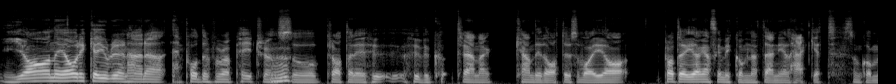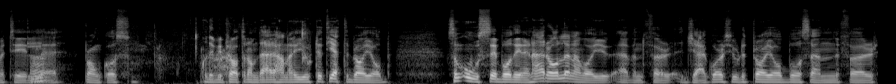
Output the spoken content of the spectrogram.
Ja, när jag och Rickard gjorde den här eh, podden för våra patrons mm. och pratade hu huvudtränarkandidater så var jag pratade jag ganska mycket om Nathaniel Hackett som kommer till mm. Eh, Broncos. Och det vi pratade om där, han har gjort ett jättebra jobb som OC både i den här rollen, han var ju även för Jaguars gjort ett bra jobb och sen för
